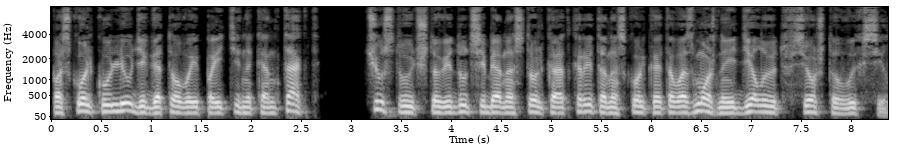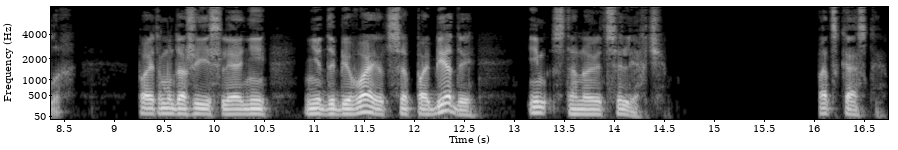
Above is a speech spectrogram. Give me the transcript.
поскольку люди, готовые пойти на контакт, чувствуют, что ведут себя настолько открыто, насколько это возможно, и делают все, что в их силах. Поэтому даже если они не добиваются победы, им становится легче. Подсказка.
